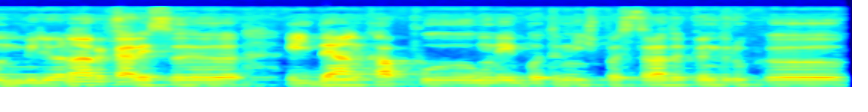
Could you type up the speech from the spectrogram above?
un milionar care să îi dea în cap uh, unei bătrânici pe stradă pentru că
